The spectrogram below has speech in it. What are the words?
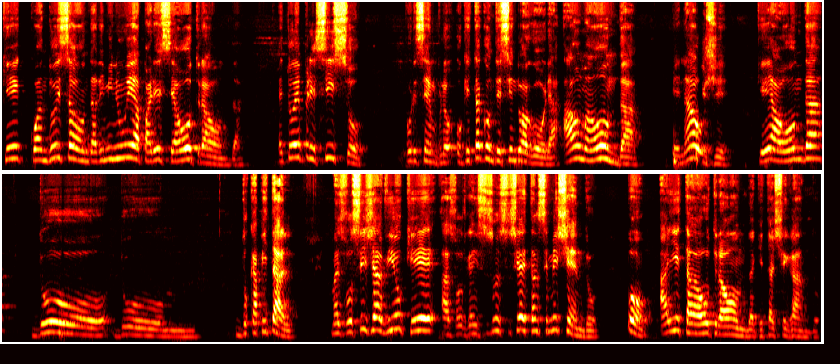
que quando essa onda diminui, aparece a outra onda. Então é preciso, por exemplo, o que está acontecendo agora, há uma onda em auge, que é a onda do, do, do capital. Mas você já viu que as organizações sociais estão se mexendo Bom, aí está a outra onda que está chegando.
